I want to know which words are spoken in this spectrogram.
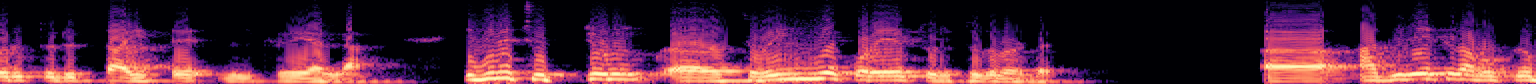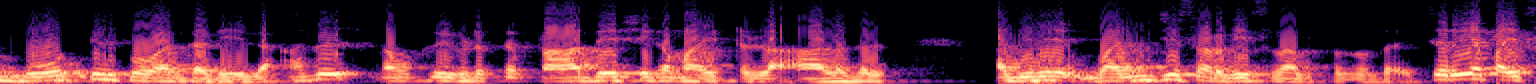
ഒരു തുരുത്തായിട്ട് നിൽക്കുകയല്ല. ഇതിന് ചുറ്റും ചെറിയ കുറെ തുരുത്തുകളുണ്ട്. അതിലേക്ക് നമുക്ക് ബോട്ടിൽ പോകാൻ കഴിയില്ല. അത് നമുക്ക് ഇവിടുത്തെ പ്രാദേശികമായിട്ടുള്ള ആളുകൾ അതിന് വഞ്ചി സർവീസ് നടത്തുന്നുണ്ട്. ചെറിയ പൈസ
